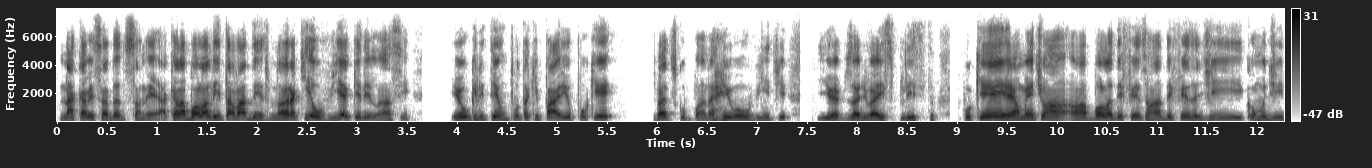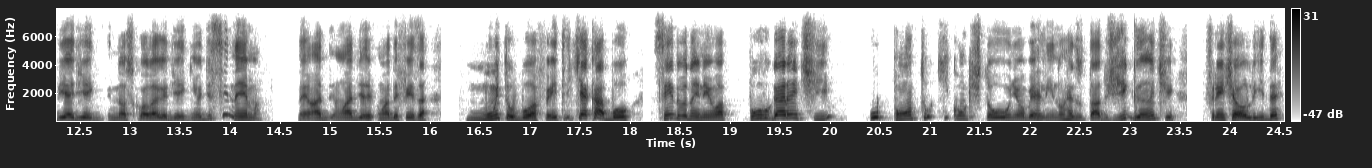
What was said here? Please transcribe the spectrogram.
na cabeçada do Sané. Aquela bola ali estava dentro. Na hora que eu vi aquele lance, eu gritei um puta que pariu, porque vai desculpando aí o ouvinte e o episódio vai explícito, porque realmente uma, uma bola defesa é uma defesa de, como diria nosso colega Dieguinho, de cinema. Né? Uma, uma, uma defesa muito boa feita e que acabou, sem dúvida nenhuma, por garantir o ponto que conquistou o União Berlim num resultado gigante frente ao líder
